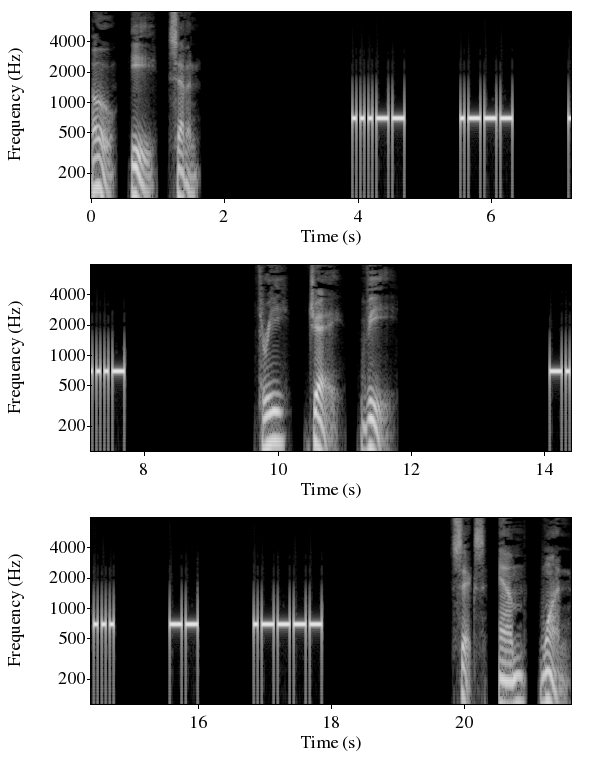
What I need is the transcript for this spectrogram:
O E seven. Three J V. Six M one.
